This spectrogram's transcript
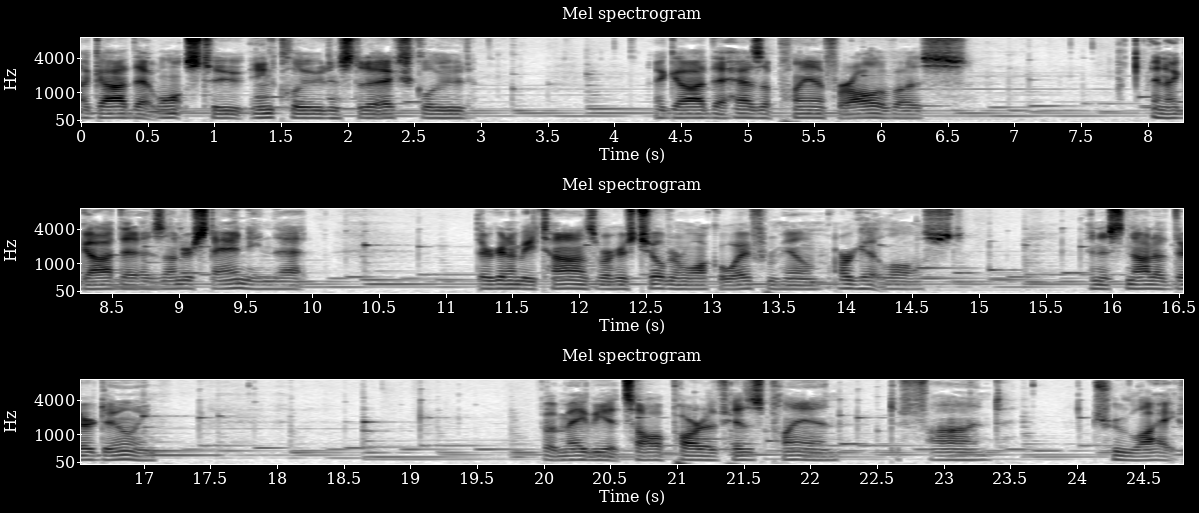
A God that wants to include instead of exclude. A God that has a plan for all of us and a God that is understanding that there are going to be times where his children walk away from him or get lost. And it's not of their doing. But maybe it's all part of his plan to find true life,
